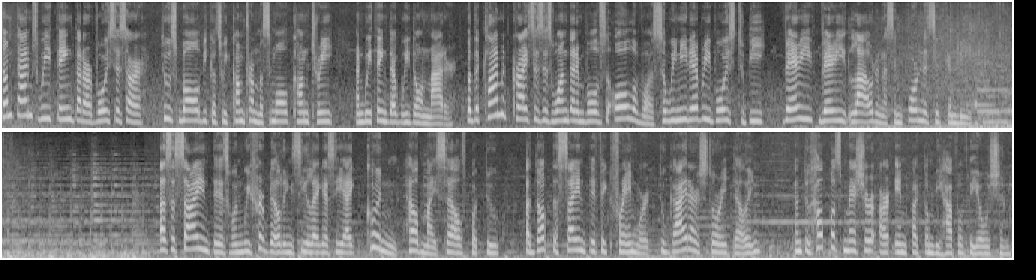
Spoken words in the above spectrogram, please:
Sometimes we think that our voices are too small because we come from a small country and we think that we don't matter. But the climate crisis is one that involves all of us, so we need every voice to be very, very loud and as important as it can be. As a scientist, when we were building SeaLegacy, I couldn't help myself but to adopt a scientific framework to guide our storytelling and to help us measure our impact on behalf of the ocean.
